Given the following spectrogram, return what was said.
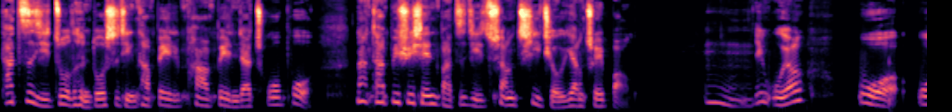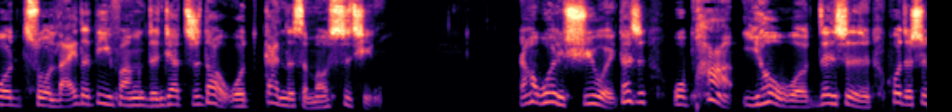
他自己做了很多事情，他被怕被人家戳破，那他必须先把自己像气球一样吹饱。嗯，因为我要我我所来的地方，人家知道我干了什么事情。然后我很虚伪，但是我怕以后我认识的人，或者是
